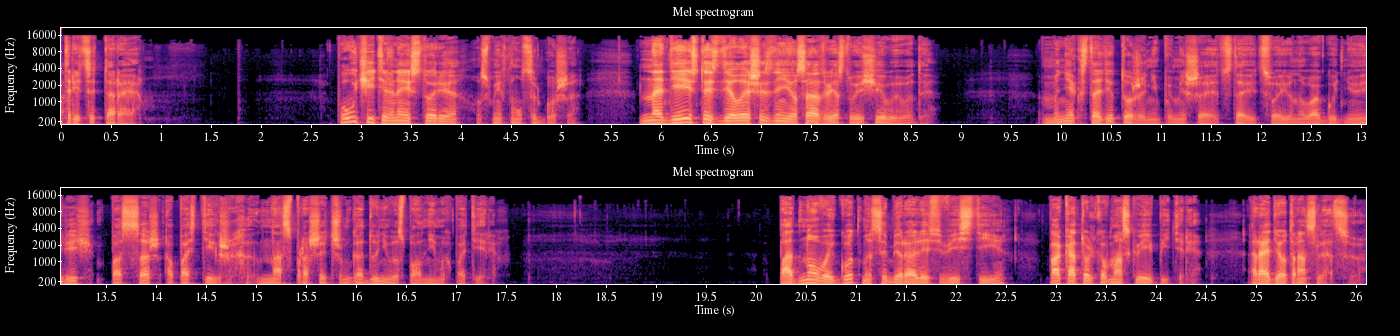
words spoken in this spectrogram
32. «Поучительная история», — усмехнулся Гоша. «Надеюсь, ты сделаешь из нее соответствующие выводы». Мне, кстати, тоже не помешает ставить свою новогоднюю речь пассаж о постигших нас в прошедшем году невосполнимых потерях. Под Новый год мы собирались ввести, пока только в Москве и Питере, радиотрансляцию.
